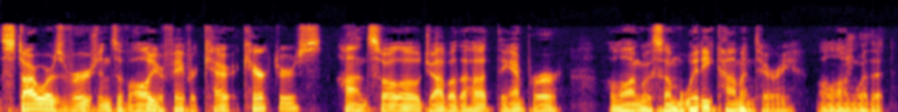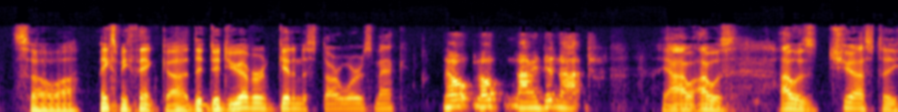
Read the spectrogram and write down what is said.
Star Wars versions of all your favorite char- characters Han Solo, Jabba the Hutt, the Emperor, along with some witty commentary along with it. So uh, makes me think. Uh, did did you ever get into Star Wars, Mac? Nope, nope, no, I did not. Yeah, I, I was I was just a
